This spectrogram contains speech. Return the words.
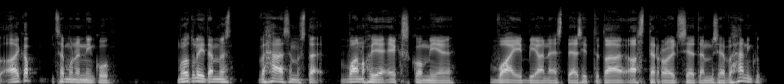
aika semmoinen niin kuin, mulla tuli tämmöistä vähän semmoista vanhoja XCOMien vibea näistä ja sitten jotain asteroidsia ja tämmöisiä, vähän niin kuin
